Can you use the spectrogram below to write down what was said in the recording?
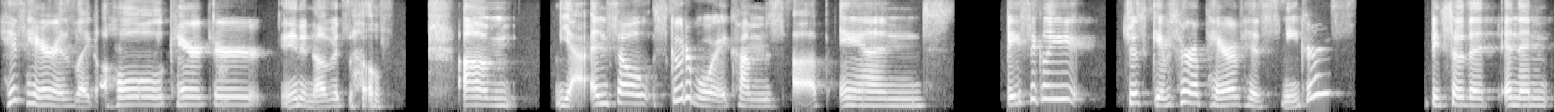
His hair is like a whole character in and of itself. Um, yeah, and so Scooter Boy comes up and basically just gives her a pair of his sneakers, so that, and then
